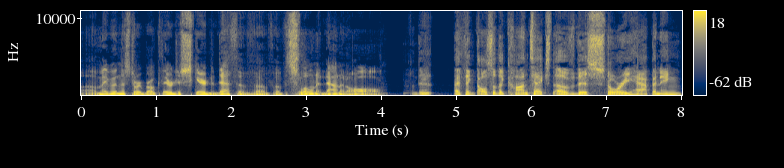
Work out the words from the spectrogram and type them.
uh, maybe when the story broke, they were just scared to death of, of, of slowing it down at all. There, I think also the context of this story happening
